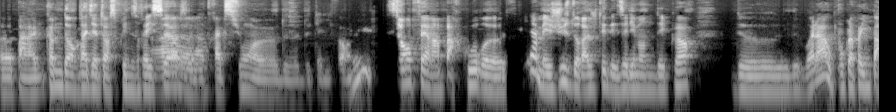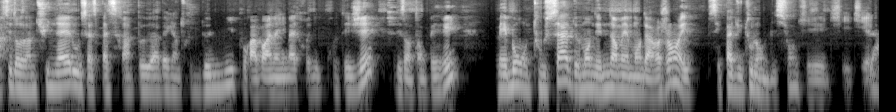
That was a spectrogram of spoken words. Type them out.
euh, par- comme dans Radiator Springs Racers, Ah, l'attraction euh, de, de Californie, sans faire un parcours euh, mais juste de rajouter des éléments de décor de, de- voilà ou pourquoi pas une partie dans un tunnel où ça se passerait un peu avec un truc de nuit pour avoir un animatronique protégé des intempéries mais bon tout ça demande énormément d'argent et c'est pas du tout l'ambition qui est, là.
